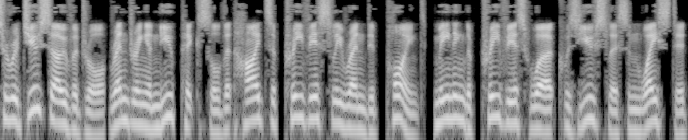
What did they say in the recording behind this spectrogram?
To reduce overdraw rendering a new pixel that hides a previously rendered point, meaning the previous work was useless and wasted,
